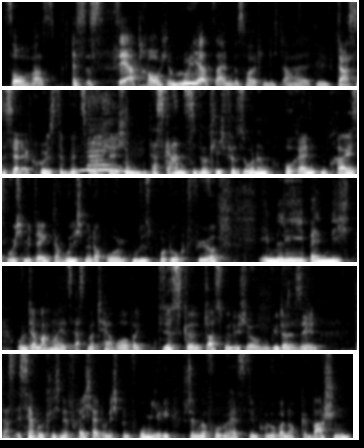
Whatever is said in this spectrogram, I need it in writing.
sowas. Es ist sehr traurig und Luni hat seinen bis heute nicht erhalten. Das ist ja der größte Witz, wirklich. Das Ganze wirklich für so einen horrenden Preis, wo ich mir denke, da hole ich mir doch wohl ein gutes Produkt für. Im Leben nicht. Und da machen wir jetzt erstmal Terror, weil das Geld, das will ich ja wiedersehen. Das ist ja wirklich eine Frechheit. Und ich bin froh, Miri, stell dir mal vor, du hättest den Pullover noch gewaschen.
